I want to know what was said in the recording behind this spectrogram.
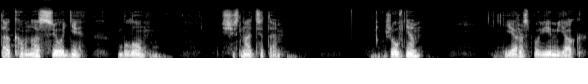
Так, у нас сьогодні було 16 жовтня. Я розповім, як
